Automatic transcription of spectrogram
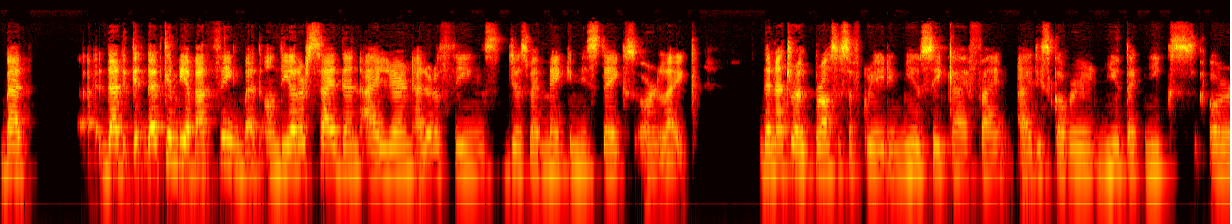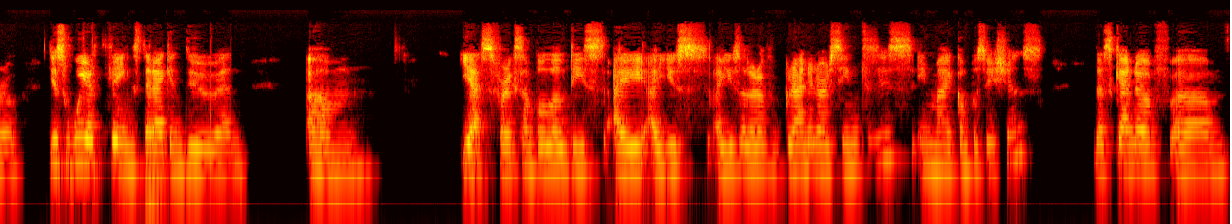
But that that can be a bad thing but on the other side then i learn a lot of things just by making mistakes or like the natural process of creating music. I find i discover new techniques or just weird things that i can do. And um, yes for example all these i i use i use a lot of granular synthesis in my compositions. That's kind of um,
